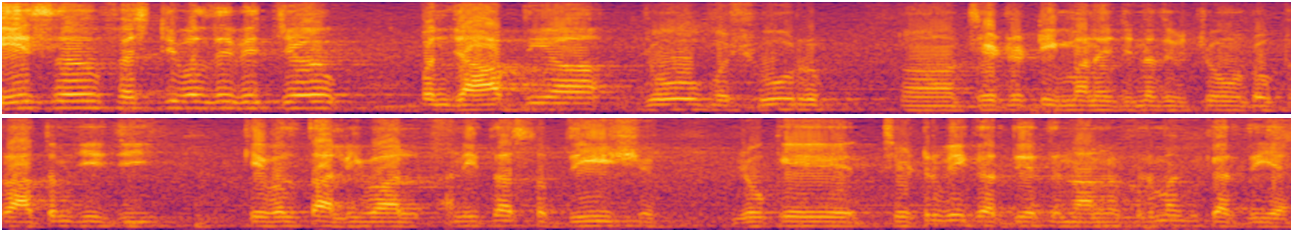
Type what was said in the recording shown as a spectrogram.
ਇਸ ਫੈਸਟੀਵਲ ਦੇ ਵਿੱਚ ਪੰਜਾਬ ਦੀਆਂ ਜੋ ਮਸ਼ਹੂਰ ਥੀਏਟਰ ਟੀਮਾਂ ਨੇ, ਜਿਨ੍ਹਾਂ ਦੇ ਵਿੱਚੋਂ ਡਾਕਟਰ ਆਤਮਜੀਤ ਜੀ ਕੇਵਲ ਧਾਲੀਵਾਲ ਅਨੀਤਾ ਸਬਦੀਸ਼ ਜੋ ਕਿ ਥੀਏਟਰ ਵੀ ਕਰਦੀ ਹੈ ਤੇ ਨਾਲ ਨਾਲ ਫਿਲਮਾਂ ਵੀ ਕਰਦੀ ਹੈ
